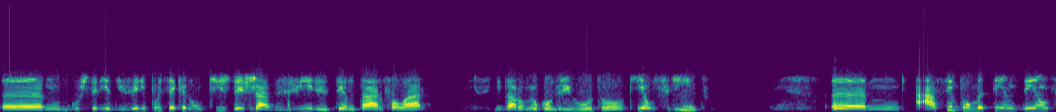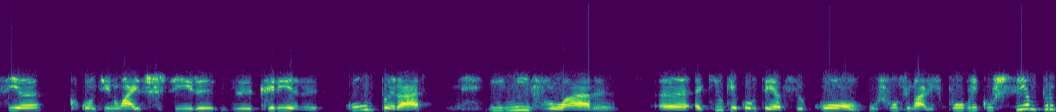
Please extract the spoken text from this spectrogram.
uh, gostaria de dizer, e por isso é que eu não quis deixar de vir tentar falar e dar o meu contributo, que é o seguinte. Há sempre uma tendência que continua a existir de querer comparar e nivelar uh, aquilo que acontece com os funcionários públicos sempre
